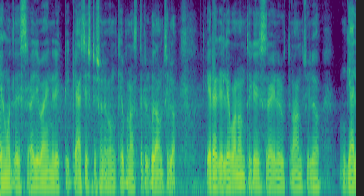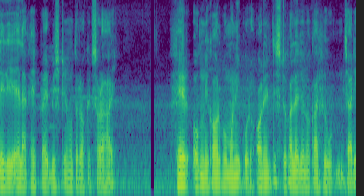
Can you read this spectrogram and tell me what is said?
এর মধ্যে ইসরায়েলি বাহিনীর একটি গ্যাস স্টেশন এবং ক্ষেপণাস্ত্রের গোদাম ছিল। এর আগে লেবানন থেকে ইসরায়েলের উত্তরাঞ্চলীয় গ্যালিলি এলাকায় প্রায় বৃষ্টির মতো রকেট ছড়া হয়। ফের অগ্নিগর্ভ মণিপুর অনির্দিষ্টকালের জন্য কারফিউ জারি,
